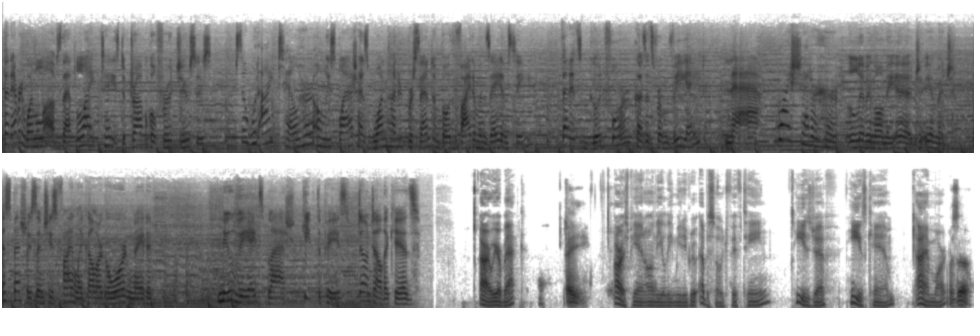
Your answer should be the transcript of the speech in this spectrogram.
That everyone loves that light taste of tropical fruit juices. So, would I tell her Only Splash has 100% of both vitamins A and C? That it's good for her because it's from V8? Nah. Why shatter her living on the edge image? Especially since she's finally color coordinated. New V8 Splash. Keep the peace. Don't tell the kids. All right, we are back. Hey, RSPN on the Elite Media Group, episode 15. He is Jeff. He is Cam. I am Mark. what's up?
